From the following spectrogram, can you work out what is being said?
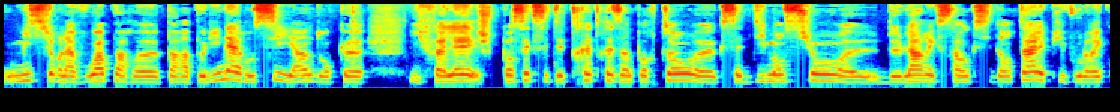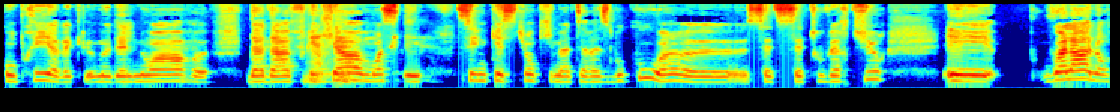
mis sur la voie par, par Apollinaire aussi. Hein. Donc il fallait, je pensais que c'était très très important que cette dimension de l'art extra-occidental, et puis vous l'aurez compris avec le modèle noir d'Ada Africa, moi c'est c'est une question qui m'intéresse beaucoup, hein, euh, cette, ouverture. Et voilà, alors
